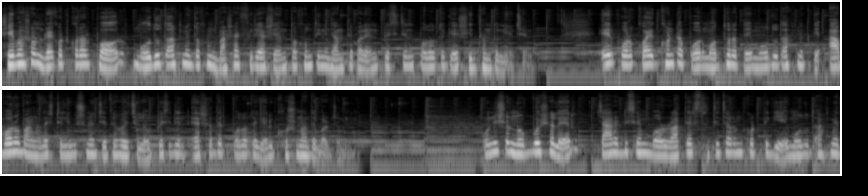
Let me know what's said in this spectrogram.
সে ভাষণ রেকর্ড করার পর মৌদুদ আহমেদ যখন বাসায় ফিরে আসেন, তখন তিনি জানতে পারেন প্রেসিডেন্ট পদত্যাগের সিদ্ধান্ত নিয়েছেন। এরপর কয়েক ঘণ্টা পর মধ্যরাতে মৌদুদ আহমেদকে আবারও বাংলাদেশ টেলিভিশনে যেতে হয়েছিল প্রেসিডেন্ট এরশাদের পদত্যাগের ঘোষণা দেবার জন্য। উনিশশো নব্বই সালের চার ডিসেম্বর রাতের স্মৃতিচারণ করতে গিয়ে মদুদ আহমেদ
